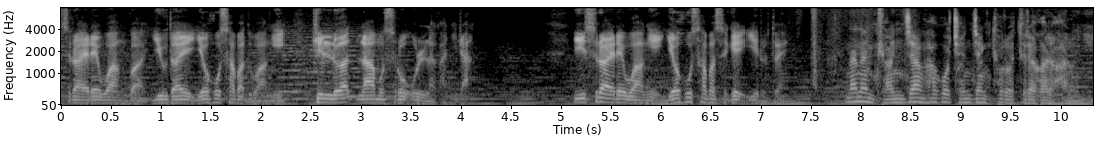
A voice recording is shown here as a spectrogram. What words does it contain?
이스라엘의 왕과 유다의 여호사밧 왕이 길르앗 라못으로 올라가니라. 이스라엘의 왕이 여호사밧에게 이르되 나는 변장하고 전쟁터로 들어가려 하노니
